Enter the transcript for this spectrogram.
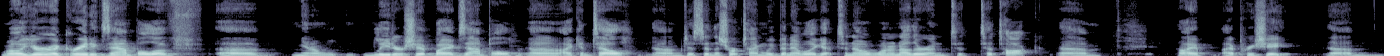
Well, you're a great example of uh, you know leadership by example. Uh, I can tell um, just in the short time we've been able to get to know one another and to to talk. Um, I I appreciate um,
